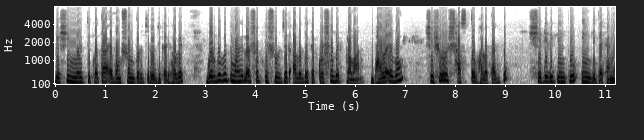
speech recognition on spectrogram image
বেশি নৈতিকতা এবং সৌন্দর্যের অধিকারী হবে। গর্ভবতী মহিলার স্বপ্নে সূর্যের আলো দেখা প্রসবের প্রমাণ। ভালো এবং শিশুর স্বাস্থ্য ভালো থাকবে, সেটিরই কিন্তু ইঙ্গিত এখানে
